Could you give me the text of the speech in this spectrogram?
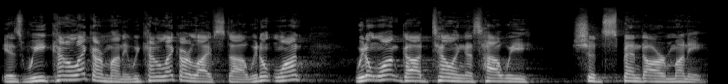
is we kind of like our money. We kind of like our lifestyle. We don't want, we don't want God telling us how we should spend our money.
